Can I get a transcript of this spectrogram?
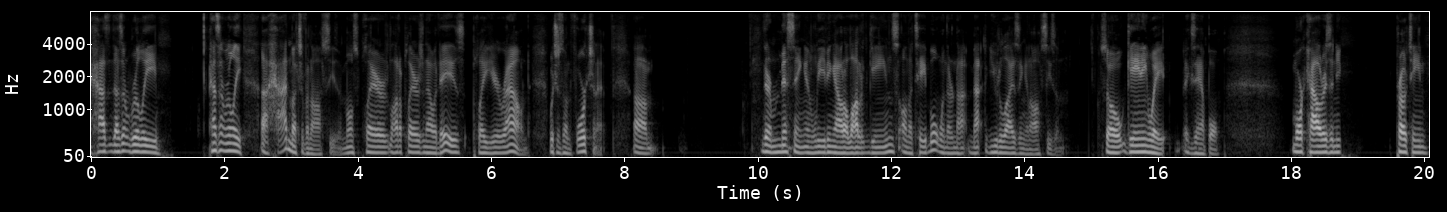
has doesn't really hasn't really uh, had much of an off season. Most players, a lot of players nowadays play year round, which is unfortunate. Um, they're missing and leaving out a lot of gains on the table when they're not ma- utilizing an off season. So gaining weight, example, more calories than you, protein,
